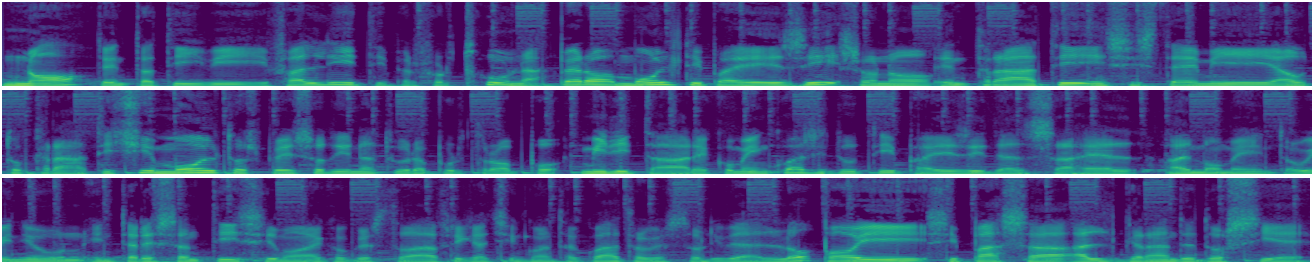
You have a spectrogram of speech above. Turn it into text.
no, tentativi falliti per fortuna, però molti paesi sono entrati in sistemi autocratici molto spesso spesso di natura purtroppo militare, come in quasi tutti i paesi del Sahel al momento. Quindi un interessantissimo, ecco questo Africa 54, questo livello. Poi si passa al grande dossier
